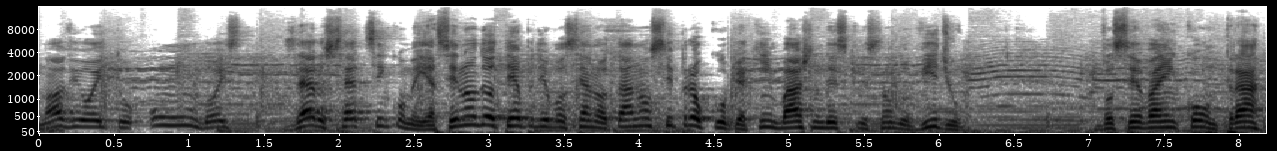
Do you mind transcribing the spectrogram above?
981120756. Se não deu tempo de você anotar, não se preocupe. Aqui embaixo na descrição do vídeo você vai encontrar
